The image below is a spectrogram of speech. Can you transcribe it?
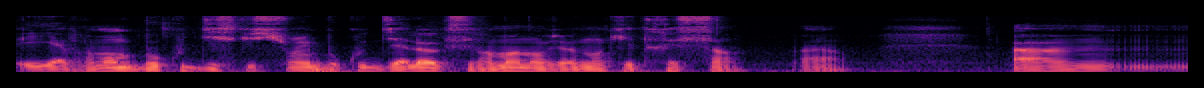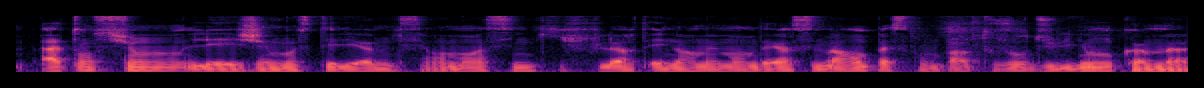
et il y a vraiment beaucoup de discussions et beaucoup de dialogues. C'est vraiment un environnement qui est très sain. Euh, attention, les Gémeaux stellium, c'est vraiment un signe qui flirte énormément. D'ailleurs, c'est marrant parce qu'on parle toujours du lion comme euh,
